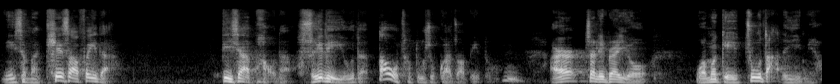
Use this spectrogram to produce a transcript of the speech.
你什么天上飞的、地下跑的、水里游的，到处都是冠状病毒。嗯，而这里边有我们给猪打的疫苗，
